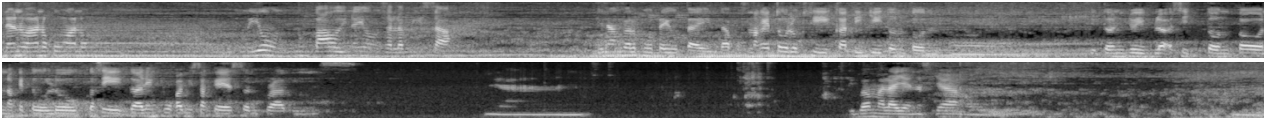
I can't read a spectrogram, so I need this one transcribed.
Inano-ano kung anong ano yun, yung kahoy na yun sa lamisa. Tinanggal ko tayo-tay. Tapos nakitulog si Kati J. Tonton. Tonjoy Bla, si Tonto nakitulog. Kasi galing po kami sa Quezon Province. Ayan. Diba malaya na siya. Hmm.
